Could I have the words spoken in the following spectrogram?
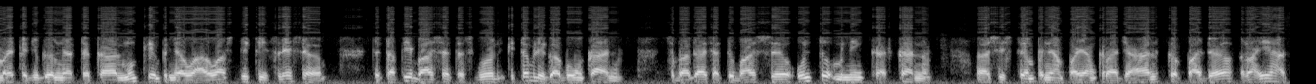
mereka juga menyatakan mungkin penjawat awam sedikit selesa. Tetapi bahasa tersebut kita boleh gabungkan sebagai satu bahasa untuk meningkatkan uh, sistem penyampaian kerajaan kepada rakyat.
